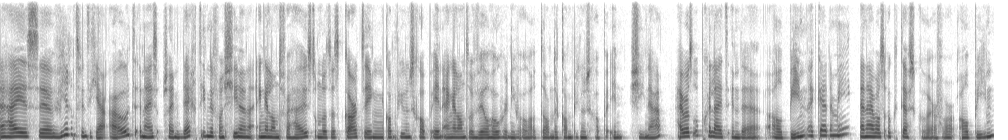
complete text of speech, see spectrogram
Uh, hij is uh, 24 jaar oud en hij is op zijn dertiende van China naar Engeland verhuisd, omdat het kartingkampioenschap in Engeland een veel hoger niveau had dan de kampioenschappen in China. Hij werd opgeleid in de Alpine Academy en hij was ook testcoureur voor Alpine.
